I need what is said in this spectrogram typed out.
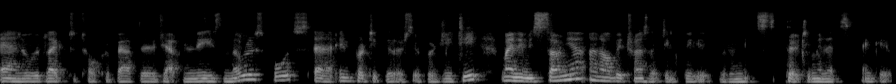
and we would like to talk about the Japanese motorsports, uh, in particular Super GT. My name is Sonia, and I'll be translating for you for the next 30 minutes. Thank you.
